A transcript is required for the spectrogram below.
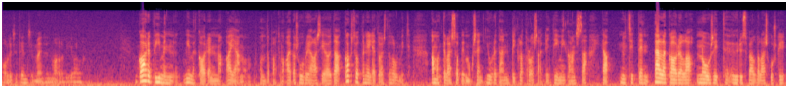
oli sitten ensimmäisen maaliviivalla. Kahden viime, viime kauden ajan on, on tapahtunut aika suuria asioita. 2014 solmit ammattilaissopimuksen juuri tämän Bigla Pro Cycling tiimin kanssa. Ja nyt sitten tällä kaudella nousit yhdysvaltalaiskuski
